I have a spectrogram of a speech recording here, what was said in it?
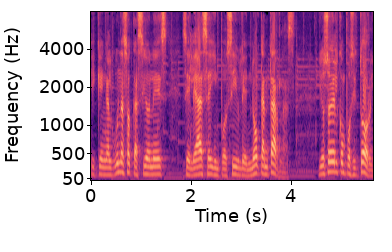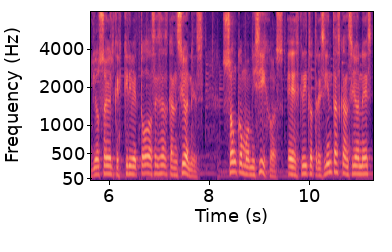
y que en algunas ocasiones se le hace imposible no cantarlas. Yo soy el compositor, yo soy el que escribe todas esas canciones. Son como mis hijos. He escrito 300 canciones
